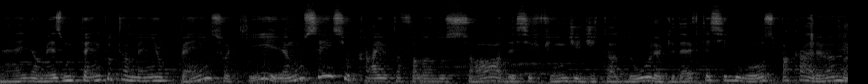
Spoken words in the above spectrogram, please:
Né? E ao mesmo tempo também eu penso aqui, eu não sei se o Caio tá falando só desse fim de ditadura, que deve ter sido osso pra caramba,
